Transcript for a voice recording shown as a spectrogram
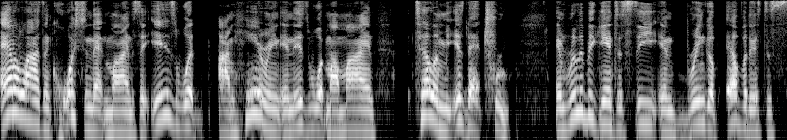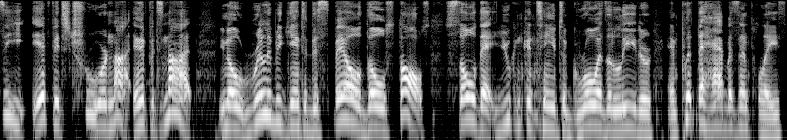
analyze and question that mind and say, is what I'm hearing and is what my mind telling me, is that true? And really begin to see and bring up evidence to see if it's true or not. And if it's not, you know, really begin to dispel those thoughts so that you can continue to grow as a leader and put the habits in place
